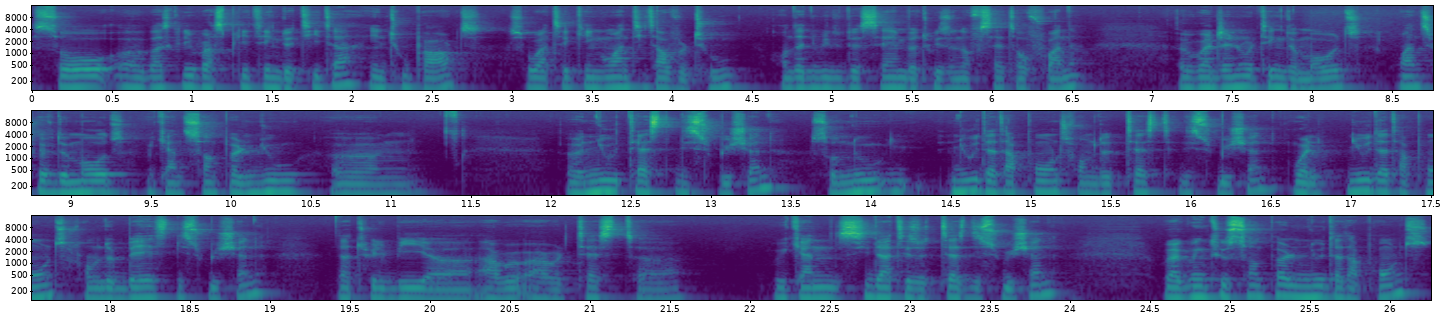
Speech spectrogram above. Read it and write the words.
so basically we're splitting the theta in two parts. So we're taking one theta over two, and then we do the same but with an offset of one. Uh, we're generating the modes. Once we have the modes, we can sample new um, a new test distribution. So new new data points from the test distribution. Well, new data points from the base distribution. That will be uh, our our test. Uh, we can see that as a test distribution. We are going to sample new data points,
